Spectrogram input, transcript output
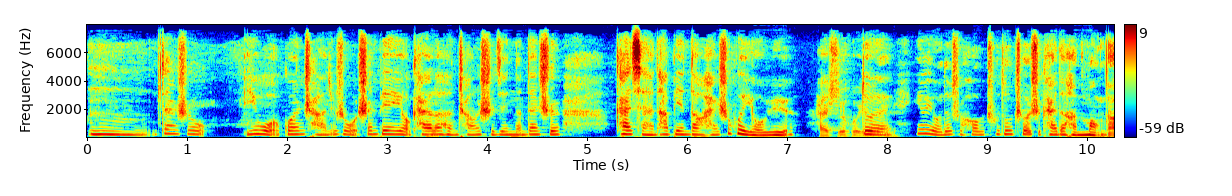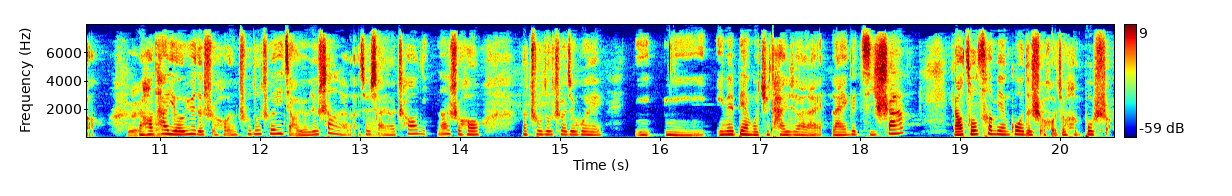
嗯，但是以我观察，就是我身边也有开了很长时间的，但是开起来他变道还是会犹豫。还是会对，因为有的时候出租车是开得很猛的，然后他犹豫的时候，出租车一脚油就上来了，就想要超你，那时候那出租车就会你你因为变过去，他就要来来一个急刹，然后从侧面过的时候就很不爽，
